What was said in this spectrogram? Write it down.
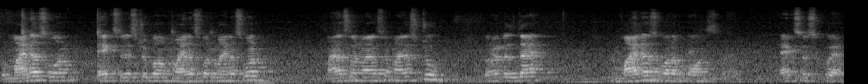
तो minus one X raise to power minus one minus one minus one minus one minus two तो हमें मिलता है minus one upon X square,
